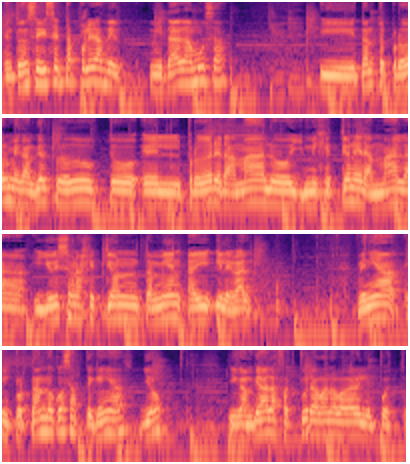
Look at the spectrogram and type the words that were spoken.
Entonces hice estas poleras de mitad gamuza. Y tanto el proveedor me cambió el producto, el proveedor era malo y mi gestión era mala. Y yo hice una gestión también ahí ilegal. Venía importando cosas pequeñas yo y cambiaba la factura para no pagar el impuesto.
